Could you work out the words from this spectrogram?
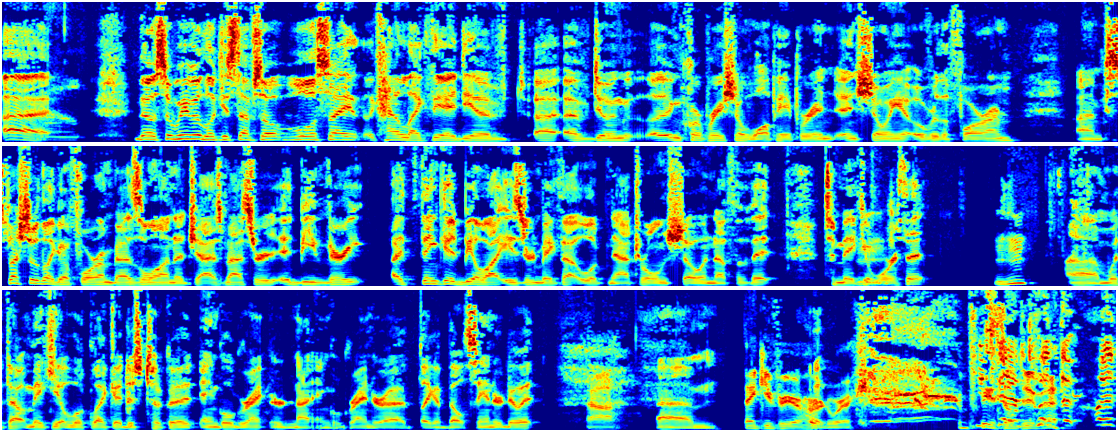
Wow. No, so we would look at stuff. So we'll say kind of like the idea of uh, of doing uh, incorporation of wallpaper and, and showing it over the forearm, um, especially with like a forearm bezel on a Jazzmaster. It'd be very. I think it'd be a lot easier to make that look natural and show enough of it to make it worth it, Mhm. um, without making it look like I just took an angle grinder, or not angle grinder, uh, like a belt sander to it. Ah, Um, thank you for your hard work. Please He's don't gonna do put that. the put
